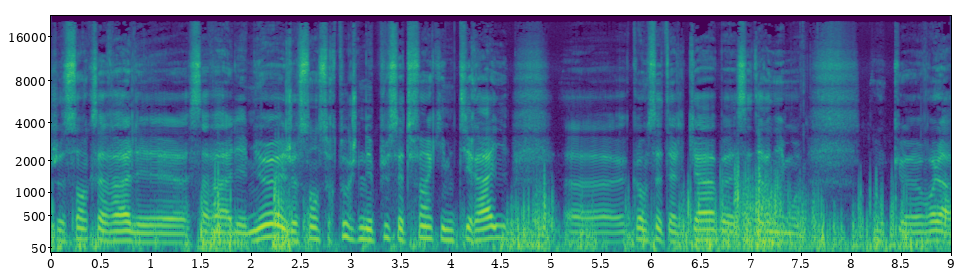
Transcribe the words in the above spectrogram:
je sens que ça va aller, ça va aller mieux, et je sens surtout que je n'ai plus cette faim qui me tiraille, comme c'était le cas bah, ces derniers mois. Donc voilà,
